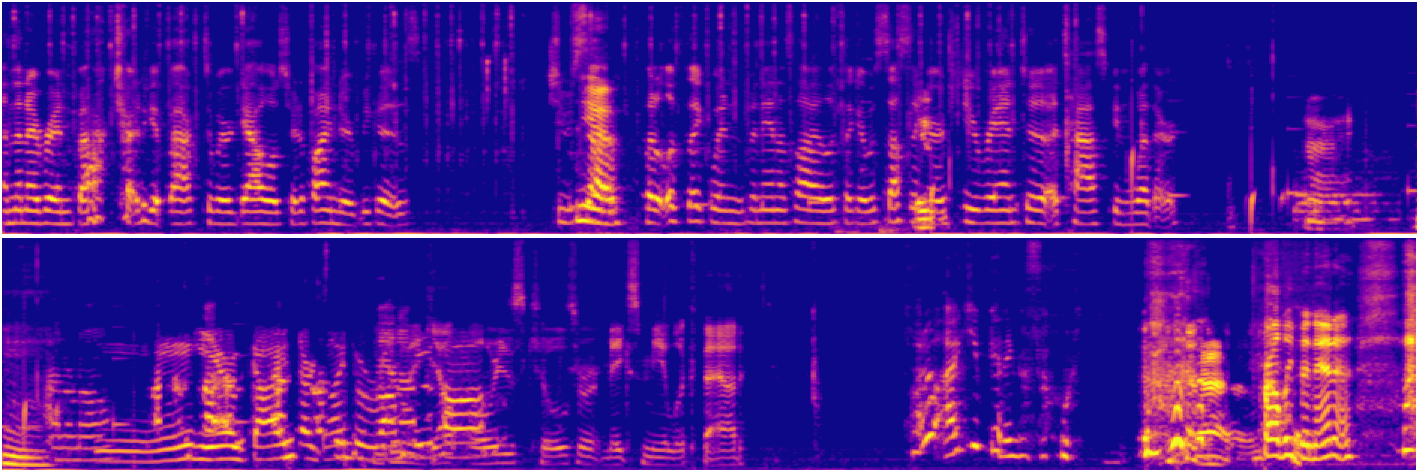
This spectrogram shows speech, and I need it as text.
And then I ran back, tried to get back to where Gal was, trying to find her because she was Yeah. south. But it looked like when Banana saw, it looked like I was sussing her. She ran to a task in weather. Alright. Hmm. I don't know. Mm, you guys are going to run Yeah. people. Gal always kills where it makes me look bad. Why do I keep getting a vote? Probably banana. I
